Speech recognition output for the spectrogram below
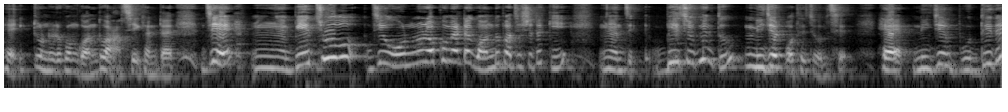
হ্যাঁ একটু অন্যরকম গন্ধ আছে এখানটায়। যে বেচু যে অন্যরকম একটা গন্ধ পাচ্ছে সেটা কি? যে বেচু কিন্তু নিজের পথে চলছে। হ্যাঁ নিজের বুদ্ধিতে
